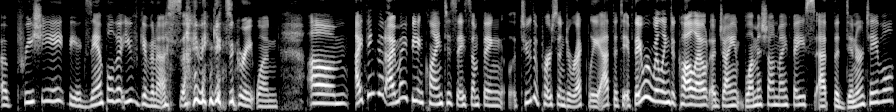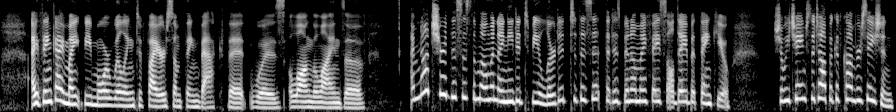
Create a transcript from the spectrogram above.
appreciate the example that you've given us. I think it's a great one. Um, I think that I might be inclined to say something to the person directly at the t- if they were willing to call out a giant blemish on my face at the dinner table. I think I might be more willing to fire something back that was along the lines of. I'm not sure this is the moment I needed to be alerted to the zit that has been on my face all day, but thank you. Shall we change the topic of conversation?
